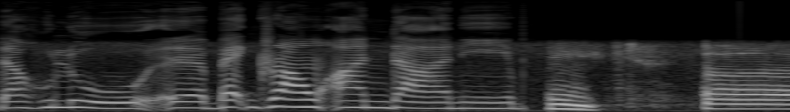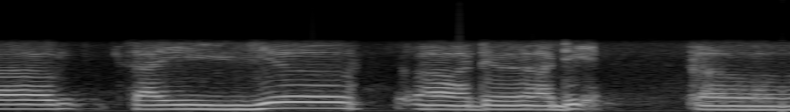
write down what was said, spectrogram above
dahulu uh, background anda ni. Hmm. Uh, saya uh, ada adik uh,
